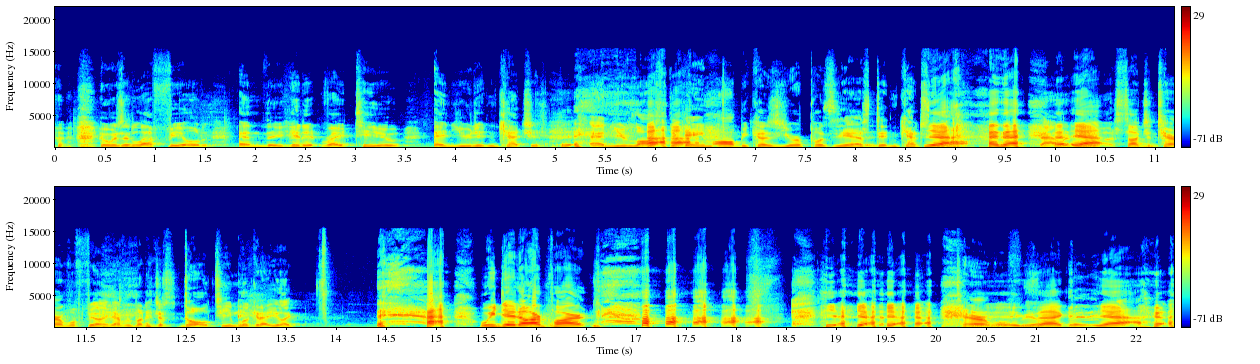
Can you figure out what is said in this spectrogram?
who was in left field and they hit it right to you and you didn't catch it and you lost the game all because your pussy ass didn't catch the Yeah, ball. and that, That would be yeah. uh, such a terrible feeling. Everybody just the whole team looking at you like, we did our part. yeah, yeah, yeah. Terrible feeling. Exactly. Yeah.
